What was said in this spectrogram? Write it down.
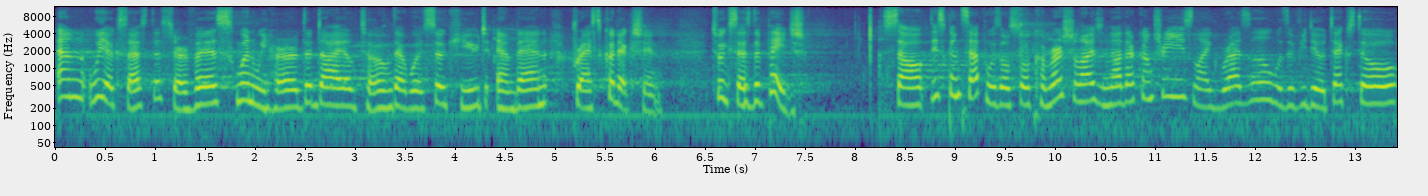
And we accessed the service when we heard the dial tone that was so cute and then pressed connection to access the page. So this concept was also commercialized in other countries like Brazil with the Video Texto,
